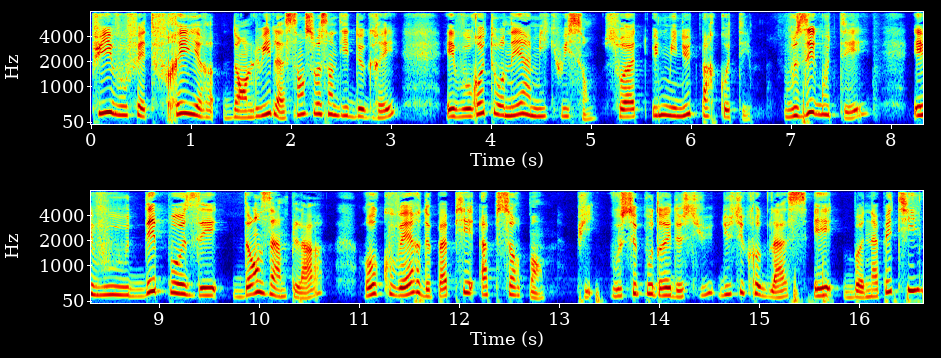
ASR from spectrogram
Puis vous faites frire dans l'huile à 170 degrés et vous retournez à mi-cuisson, soit une minute par côté. Vous égouttez et vous déposez dans un plat recouvert de papier absorbant. Puis vous saupoudrez dessus du sucre glace et bon appétit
